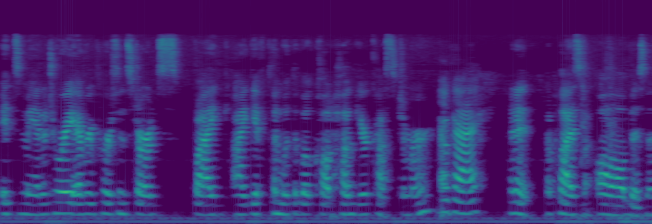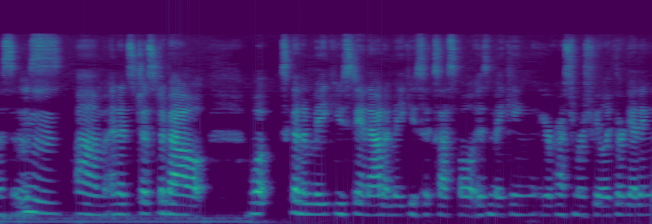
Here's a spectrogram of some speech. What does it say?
it's mandatory. Every person starts by I gift them with a book called Hug Your Customer Okay. and it applies to all businesses. Mhm. Um, and it's just about what's going to make you stand out and make you successful is making your customers feel like they're getting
